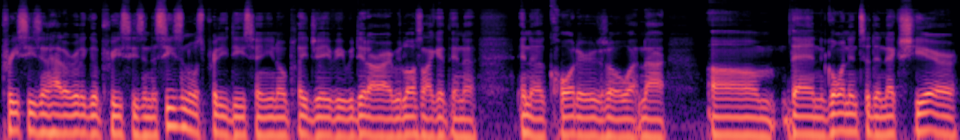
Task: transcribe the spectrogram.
preseason had a really good preseason. The season was pretty decent, you know. Played JV, we did all right. We lost like in the in the quarters or whatnot. Um, then going into the next year,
